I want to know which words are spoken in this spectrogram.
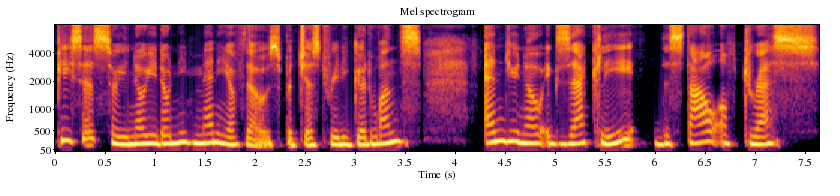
pieces, so you know you don't need many of those, but just really good ones. And you know exactly the style of dress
